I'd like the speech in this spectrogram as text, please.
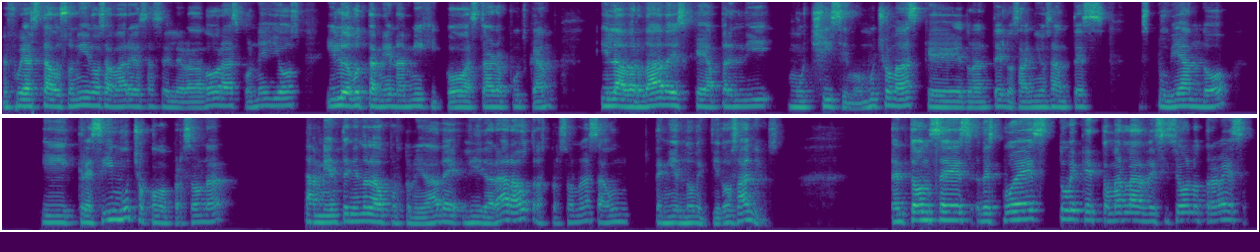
me fui a Estados Unidos a varias aceleradoras con ellos y luego también a México a Startup Bootcamp. Y la verdad es que aprendí muchísimo, mucho más que durante los años antes estudiando y crecí mucho como persona, también teniendo la oportunidad de liderar a otras personas aún teniendo 22 años. Entonces, después tuve que tomar la decisión otra vez,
